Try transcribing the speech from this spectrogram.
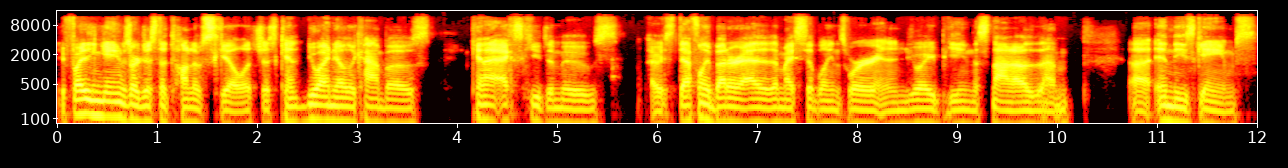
Your fighting games are just a ton of skill. It's just can do I know the combos? Can I execute the moves? I was definitely better at it than my siblings were, and enjoy beating the snot out of them uh, in these games.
